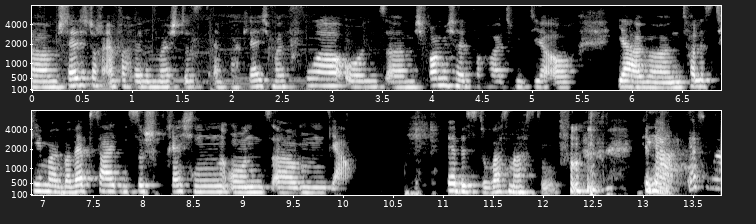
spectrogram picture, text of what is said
ähm, stell dich doch einfach, wenn du möchtest, einfach gleich mal vor und ähm, ich freue mich einfach heute mit dir auch ja über ein tolles Thema, über Webseiten zu sprechen und ähm, ja, Wer bist du? Was machst du? genau. Ja, erstmal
